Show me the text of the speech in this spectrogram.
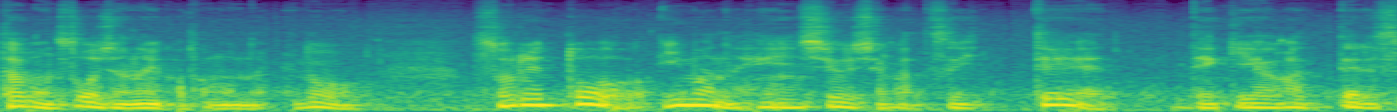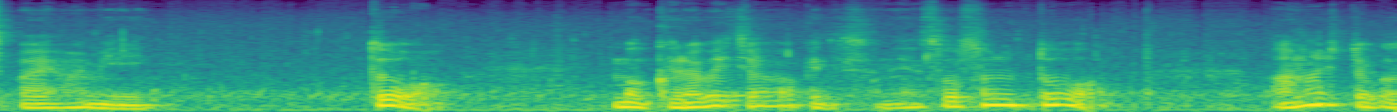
多分そうじゃないかと思うんだけどそれと今の編集者がついて出来上がってるスパイファミリーと、まあ、比べちゃうわけですよね。そうするとあの人が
